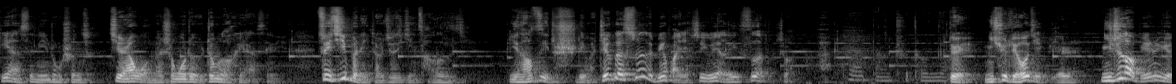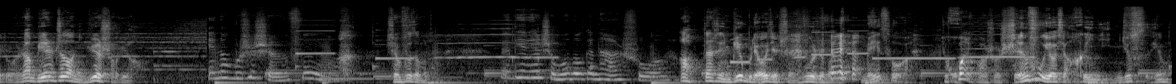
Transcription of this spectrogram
黑暗森林中生存。既然我们生活中有这么多黑暗森林，最基本的一条就是隐藏自己，隐藏自己的实力嘛。这个《孙子兵法》也是有点类似的，是吧？要当出头鸟。对，你去了解别人，你知道别人越多，让别人知道你越少越好。哎，那不是神父吗？神父怎么了？那天天天什么都跟他说啊，但是你并不了解神父是吧？没错，就换句话说，神父要想黑你，你就死定了，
